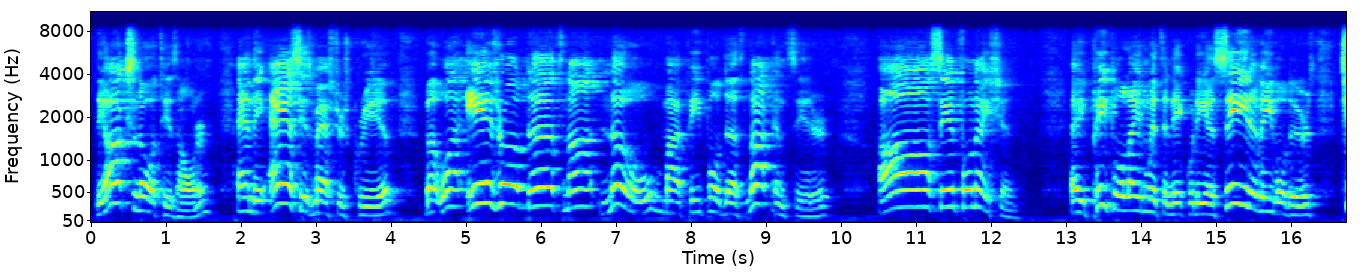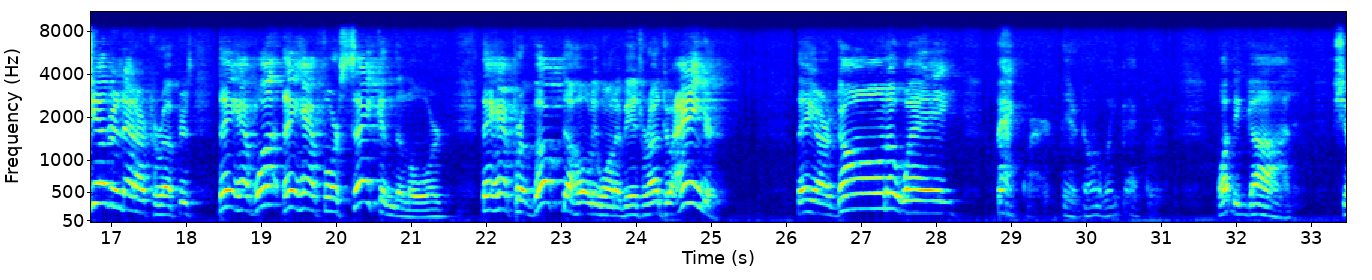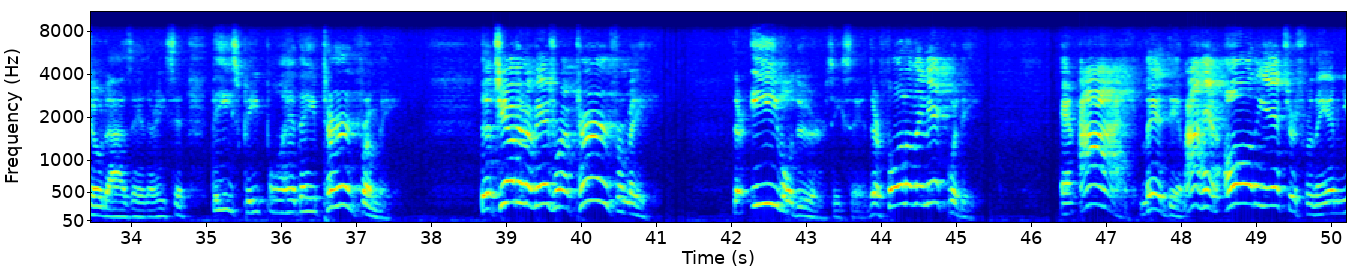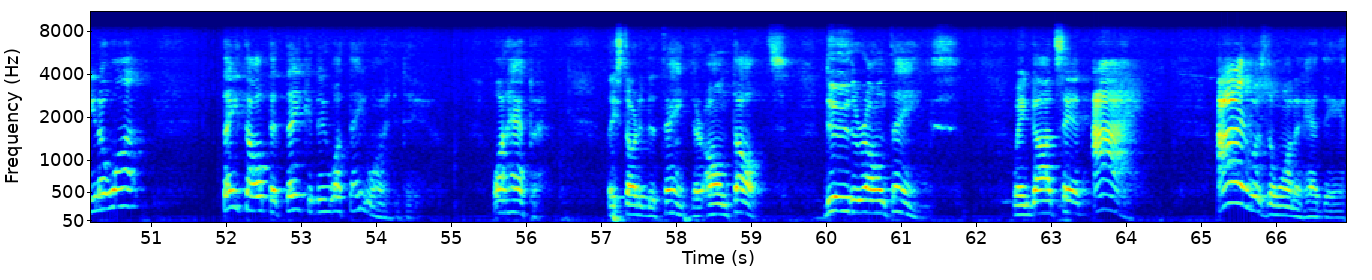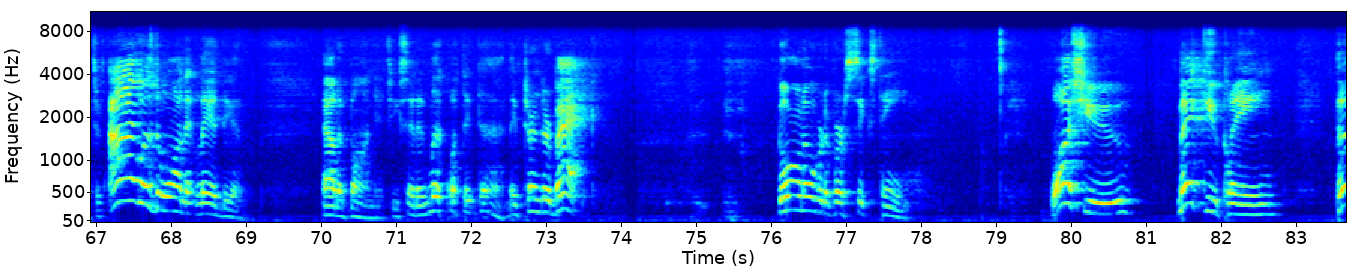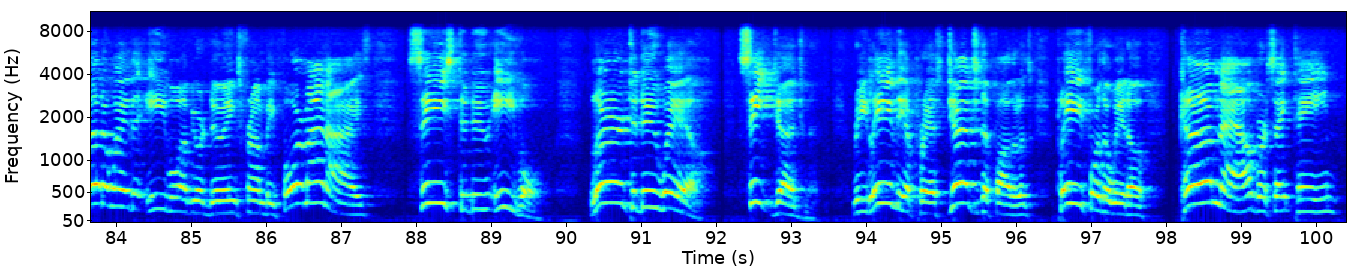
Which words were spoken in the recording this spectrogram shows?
The ox knoweth his owner, and the ass his master's crib. But what Israel doth not know, my people doth not consider. Ah, sinful nation, a people laden with iniquity, a seed of evildoers, children that are corrupters. They have what? They have forsaken the Lord. They have provoked the Holy One of Israel unto anger. They are gone away backward. They are gone away backward. What did God show to Isaiah there? He said, These people, have they've turned from me. The children of Israel have turned from me. They're evildoers, he said. They're full of iniquity. And I led them. I had all the answers for them. And you know what? They thought that they could do what they wanted to do. What happened? They started to think their own thoughts, do their own things. When God said, I, I was the one that had the answers. I was the one that led them out of bondage. He said, and look what they've done. They've turned their back. Go on over to verse 16. Wash you, make you clean, put away the evil of your doings from before mine eyes, cease to do evil, learn to do well, seek judgment, relieve the oppressed, judge the fatherless, plead for the widow. Come now, verse 18,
